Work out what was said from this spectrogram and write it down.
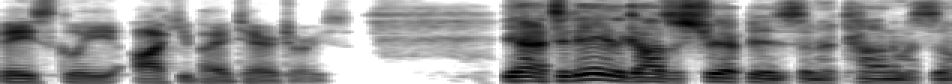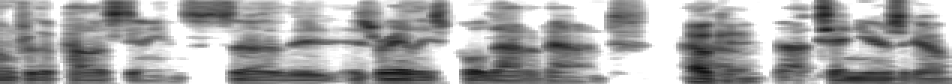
basically occupied territories. yeah today the gaza strip is an autonomous zone for the palestinians so the israelis pulled out of that Okay. um, about 10 years ago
